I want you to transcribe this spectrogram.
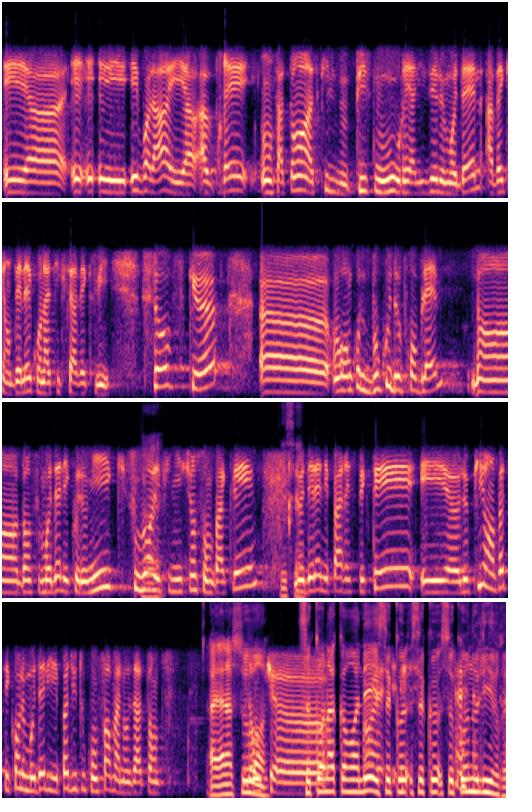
Et, euh, et, et, et, voilà. Et après, on s'attend à ce qu'il puisse nous réaliser le modèle avec un délai qu'on a fixé avec lui. Sauf que euh, on rencontre beaucoup de problèmes dans, dans ce modèle économique. Souvent, ouais. les finitions sont bâclées, le délai n'est pas respecté, et euh, le pire, en fait, c'est quand le modèle n'est pas du tout conforme à nos attentes. Ah, il y en a souvent. Donc, euh, ce qu'on a commandé ouais. et ce qu'on ce que, ce qu nous livre.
